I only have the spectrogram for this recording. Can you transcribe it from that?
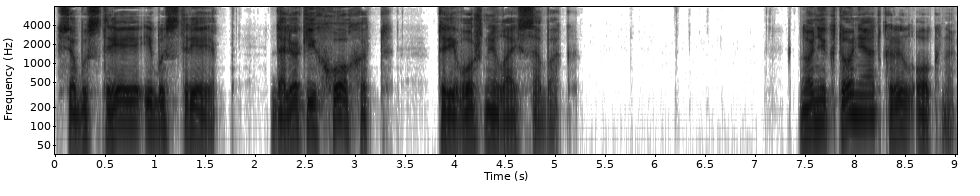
все быстрее и быстрее, далекий хохот, тревожный лай собак. Но никто не открыл окна.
